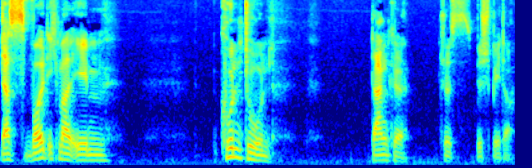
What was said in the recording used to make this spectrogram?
Das wollte ich mal eben kundtun. Danke. Tschüss, bis später.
